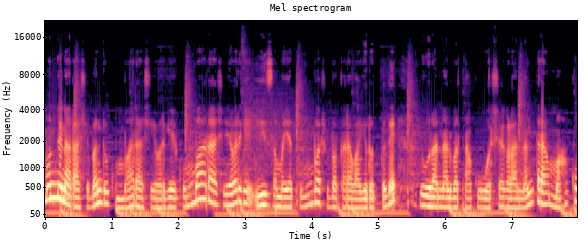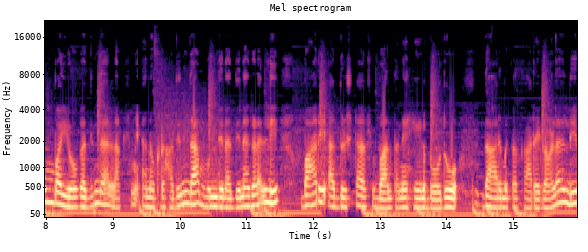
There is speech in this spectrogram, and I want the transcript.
ಮುಂದಿನ ರಾಶಿ ಬಂದು ಕುಂಭರಾಶಿಯವರಿಗೆ. ಕುಂಭರಾಶಿಯವರಿಗೆ ಈ ಸಮಯ ತುಂಬ ಶುಭಕರವಾಗಿರುತ್ತದೆ. ನೂರ ನಲವತ್ನಾಲ್ಕು ವರ್ಷಗಳ ನಂತರ ಮಹಾಕುಂಭ ಯೋಗದಿಂದ ಲಕ್ಷ್ಮಿ ಅನುಗ್ರಹದಿಂದ ಮುಂದಿನ ದಿನಗಳಲ್ಲಿ ಭಾರಿ ಅದೃಷ್ಟ ಶುಭ ಅಂತಲೇ ಹೇಳ್ಬೋದು. ಧಾರ್ಮಿಕ ಕಾರ್ಯಗಳಲ್ಲಿ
